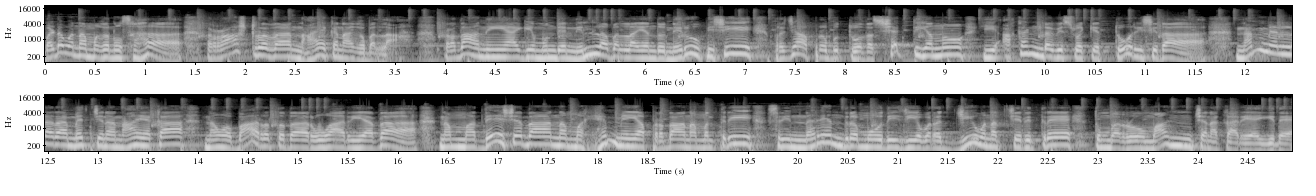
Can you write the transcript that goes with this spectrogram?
ಬಡವನ ಮಗನು ಸಹ ರಾಷ್ಟ್ರದ ನಾಯಕನಾಗಬಲ್ಲ, ಪ್ರಧಾನಿಯಾಗಿ ಮುಂದೆ ನಿಲ್ಲಬಲ್ಲ ಎಂದು ನಿರೂಪಿಸಿ ಪ್ರಜಾಪ್ರಭುತ್ವದ ಶಕ್ತಿಯನ್ನು ಈ ಅಖಂಡ ವಿಶ್ವಕ್ಕೆ ತೋರಿಸಿದ ನಮ್ಮೆಲ್ಲರ ಮೆಚ್ಚಿನ ನಾಯಕ ನವ ಭಾರತದ ರುವಾರಿಯಾದ ನಮ್ಮ ದೇಶದ ನಮ್ಮ ಹೆಮ್ಮೆಯ ಪ್ರಧಾನಮಂತ್ರಿ ಶ್ರೀ ನರೇಂದ್ರ ಮೋದಿಜಿಯವರ ಜೀವನ ಚರಿತ್ರೆ ತುಂಬ ರೋಮಾಂಚನಕಾರಿಯಾಗಿದೆ.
